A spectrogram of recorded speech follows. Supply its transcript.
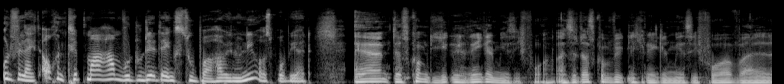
und vielleicht auch einen Tipp mal haben, wo du dir denkst, super, habe ich noch nie ausprobiert. Äh, das kommt regelmäßig vor. Also das kommt wirklich regelmäßig vor, weil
